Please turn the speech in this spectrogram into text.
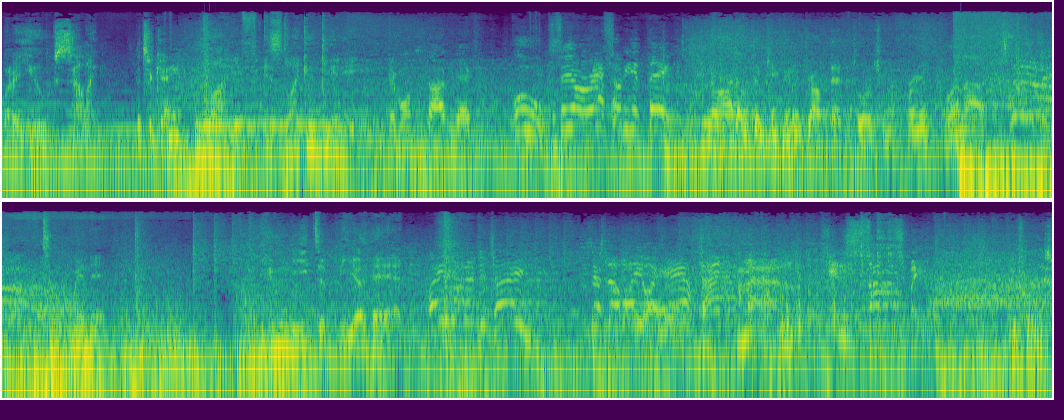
What are you selling? It's a game. Life is like a game. They won't stop, Nick. Ooh, CRS, what do you think? No, I don't think you're gonna drop that torch, my friend. Why not? To win it, you need to be ahead. Are you not entertained? Is this not why you are here? That man insults me! Before this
